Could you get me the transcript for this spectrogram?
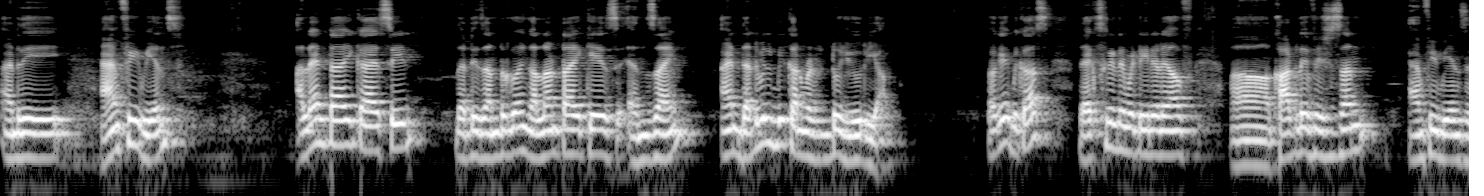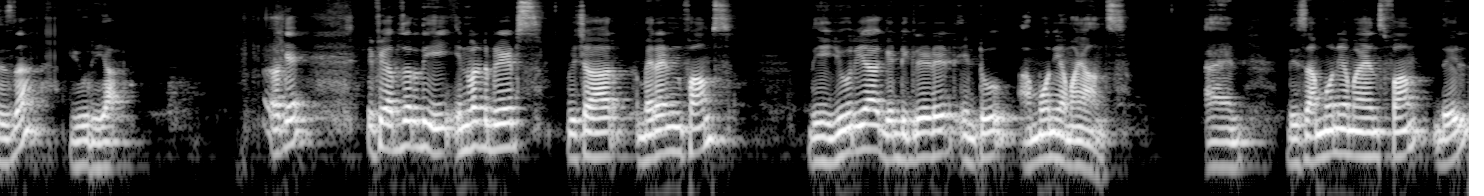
and the amphibians, allantoic acid that is undergoing allantoicase enzyme and that will be converted into urea. Okay, because the excreted material of uh, cartilage fishes and amphibians is the urea. Okay, if you observe the invertebrates which are marine forms the urea get degraded into ammonium ions. And this ammonium ions form they will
